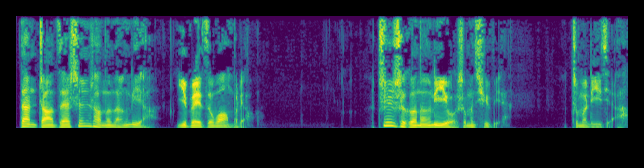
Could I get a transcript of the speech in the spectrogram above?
但长在身上的能力啊，一辈子忘不了。知识和能力有什么区别？这么理解啊，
